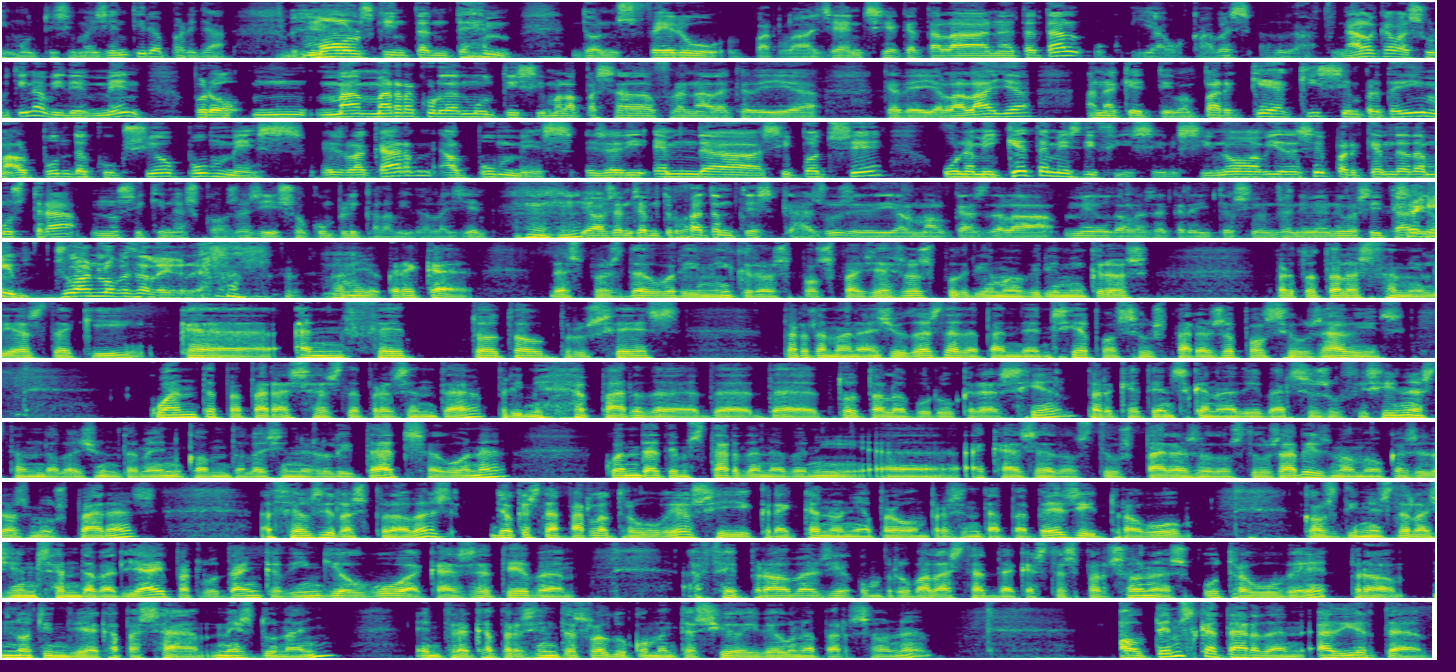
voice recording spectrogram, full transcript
i moltíssima gent tira per allà. Sí. Molts que intentem doncs, fer-ho per l'agència catalana, tal, tal, i ja ho acabes, al final acaba sortint, evidentment, però m'ha recordat moltíssim a la passada frenada que deia, que deia la Laia en aquest tema, perquè aquí sempre tenim el punt de cocció, punt més. És la carn, el punt més. És a dir, hem de, si pot ser, una miqueta més difícil. Si no havia de ser, perquè hem de demostrar no sé quines coses, i això complica la vida de la gent. Mhm. Llavors ens hem trobat amb tres casos, és a dir, el mal cas de la meu de les acreditacions a nivell universitari. Seguim. Joan López Alegre. Bueno, jo crec que després d'obrir micros pels pagesos podríem obrir micros per totes les famílies d'aquí que han fet tot el procés per demanar ajudes de dependència pels seus pares o pels seus avis. Quanta paperassa has de presentar? Primera part de, de, de tota la burocràcia, perquè tens que anar a diverses oficines, tant de l'Ajuntament com de la Generalitat. Segona, quant de temps tarden a venir a, a casa dels teus pares o dels teus avis, en el meu cas eren els meus pares, a fer-los les proves. Jo aquesta part la trobo bé, o sigui, crec que no n'hi ha prou en presentar papers i trobo que els diners de la gent s'han de vetllar i, per tant, que vingui algú a casa teva a fer proves i a comprovar l'estat d'aquestes persones, ho trobo bé, però no tindria que passar més d'un any entre que presentes la documentació i ve una persona. El temps que tarden a dir-te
